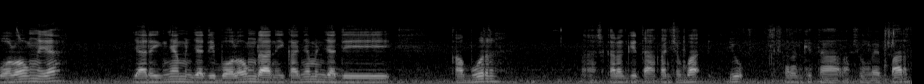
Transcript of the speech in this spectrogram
bolong ya. Jaringnya menjadi bolong dan ikannya menjadi kabur. Nah sekarang kita akan coba. Yuk sekarang kita langsung lempar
